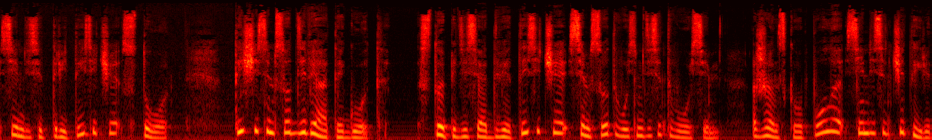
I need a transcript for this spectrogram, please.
73 100, 1709 год, 152 788, женского пола 74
